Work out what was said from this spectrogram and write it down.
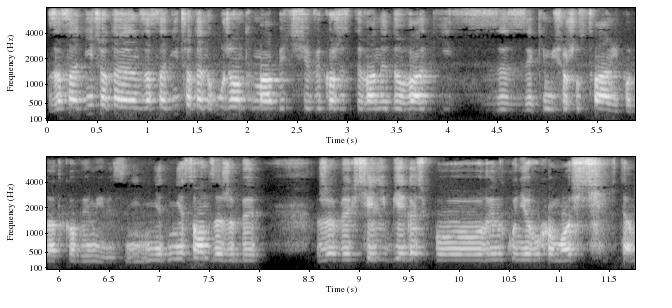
zasadniczo ten, zasadniczo ten urząd ma być wykorzystywany do walki z, z jakimiś oszustwami podatkowymi, więc nie, nie sądzę, żeby żeby chcieli biegać po rynku nieruchomości i tam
